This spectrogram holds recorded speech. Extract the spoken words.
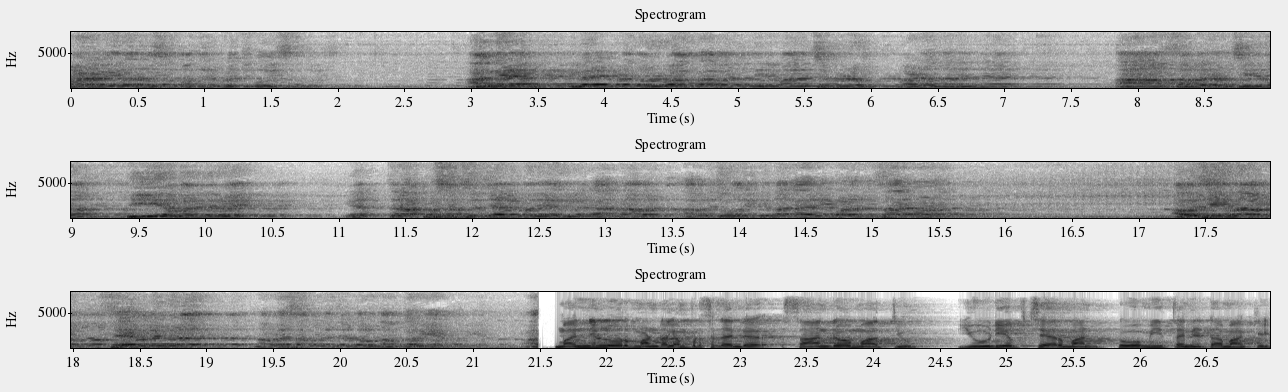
മഴ പെയ്ത ദിവസം പന്തൽ വിളിച്ച് പോലീസ് അങ്ങനെ ഇവരെ ഇവിടെ നിന്ന് ഒഴിവാക്കാമെന്ന് തീരുമാനിച്ചപ്പോഴും മഴ നനഞ്ഞ് ആ സമരം ചെയ്ത ധീരമനിതരെ എത്ര പ്രശംസിച്ചാലും മതിയാകില്ല. കാരണം അവർ അവർ ചോദിക്കുന്ന കാര്യം വളരെ നിസ്സാരമാണ്. അവർ ചെയ്യുന്ന സേവനങ്ങൾ നമ്മളെ സംബന്ധിച്ചിടത്തോളം നമുക്കറിയാം. മഞ്ഞളൂർ മണ്ഡലം president Santo Mathew U D F chairman Tomy തന്നിട്ടമാക്കിൽ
